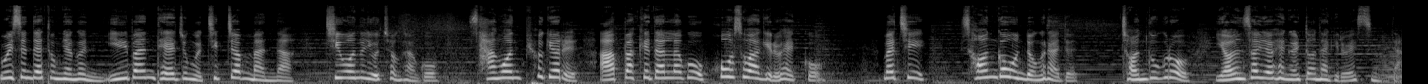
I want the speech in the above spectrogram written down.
윌슨 대통령은 일반 대중을 직접 만나 지원을 요청하고 상원 표결을 압박해달라고 호소하기로 했고 마치 선거 운동을 하듯 전국으로 연설 여행을 떠나기로 했습니다.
